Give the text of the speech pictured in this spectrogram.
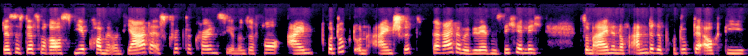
das ist das, woraus wir kommen. Und ja, da ist Cryptocurrency und unser Fonds ein Produkt und ein Schritt da rein, aber wir werden sicherlich zum einen noch andere Produkte, auch die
